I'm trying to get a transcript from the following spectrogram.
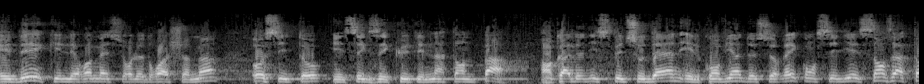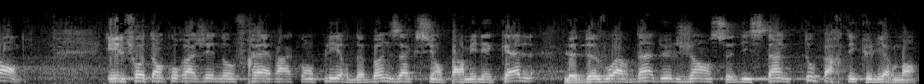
et dès qu'il les remet sur le droit chemin, aussitôt ils s'exécutent, ils n'attendent pas. En cas de dispute soudaine, il convient de se réconcilier sans attendre. Il faut encourager nos frères à accomplir de bonnes actions, parmi lesquelles le devoir d'indulgence se distingue tout particulièrement.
